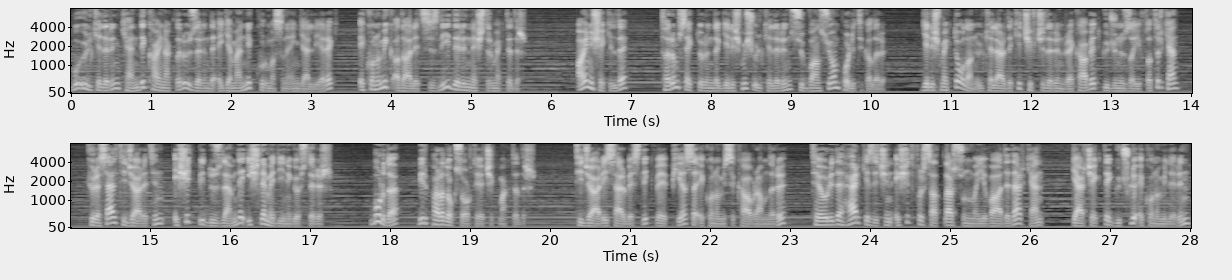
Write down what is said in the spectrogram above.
bu ülkelerin kendi kaynakları üzerinde egemenlik kurmasını engelleyerek ekonomik adaletsizliği derinleştirmektedir. Aynı şekilde tarım sektöründe gelişmiş ülkelerin sübvansiyon politikaları, gelişmekte olan ülkelerdeki çiftçilerin rekabet gücünü zayıflatırken küresel ticaretin eşit bir düzlemde işlemediğini gösterir. Burada bir paradoks ortaya çıkmaktadır. Ticari serbestlik ve piyasa ekonomisi kavramları teoride herkes için eşit fırsatlar sunmayı vaat ederken gerçekte güçlü ekonomilerin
